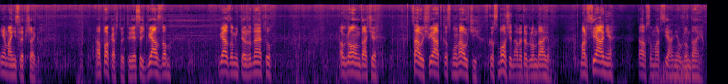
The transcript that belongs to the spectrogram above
nie ma nic lepszego. A pokaż tu, tu jesteś gwiazdą, gwiazdą internetu. Oglądacie cały świat, kosmonauci w kosmosie nawet oglądają. Marsjanie, tam są Marsjanie, oglądają.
